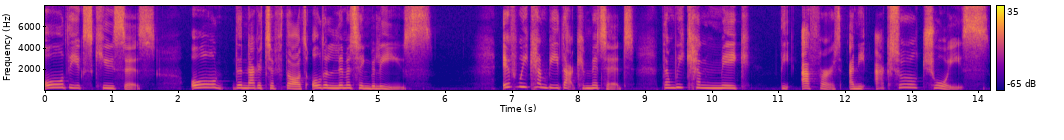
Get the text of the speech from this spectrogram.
all the excuses, all the negative thoughts, all the limiting beliefs. If we can be that committed, then we can make the effort and the actual choice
